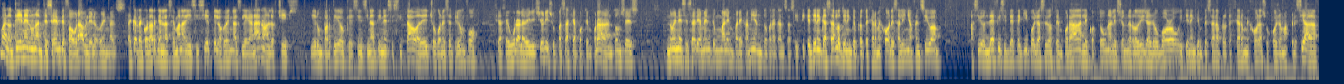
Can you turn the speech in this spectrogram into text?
Bueno, tienen un antecedente favorable los Bengals. Hay que recordar que en la semana 17 los Bengals le ganaron a los Chiefs y era un partido que Cincinnati necesitaba. De hecho, con ese triunfo se asegura la división y su pasaje a postemporada. Entonces, no es necesariamente un mal emparejamiento para Kansas City. ¿Qué tienen que hacerlo? Tienen que proteger mejor. Esa línea ofensiva ha sido el déficit de este equipo ya hace dos temporadas. Le costó una lesión de rodilla a Joe Burrow y tienen que empezar a proteger mejor a su joya más preciada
